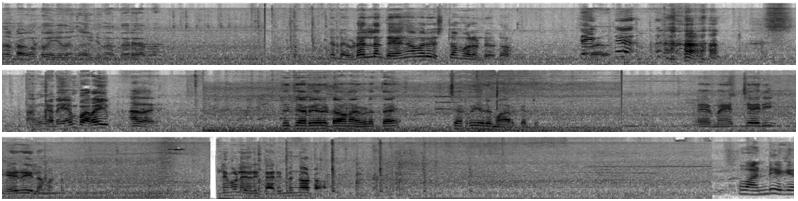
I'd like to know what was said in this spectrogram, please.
അതുകൊണ്ട് അങ്ങോട്ട് നോക്കി തെങ്ങ് നിൽക്കുന്നത് എന്താ പറയാ ഇവിടെ എല്ലാം തേങ്ങാമരം ഇഷ്ടം പോലെ ഉണ്ട് കേട്ടോ. അങ്ങനെ ഞാൻ പറയും. അതെ. ഇത് ചെറിയൊരു ടൗണാണ് ഇവിടുത്തെ ചെറിയൊരു മാർക്കറ്റ് ഏ മേച്ചേരി ഏഴ് കിലോമീറ്റർ അടിപൊളി ഒരു കരിമ്പിൻ തോട്ടം വണ്ടിയൊക്കെ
